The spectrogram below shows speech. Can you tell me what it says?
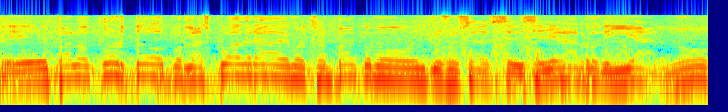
eh, palo corto por la escuadra, vemos champán como incluso se, llega a arrodillar, ¿no?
